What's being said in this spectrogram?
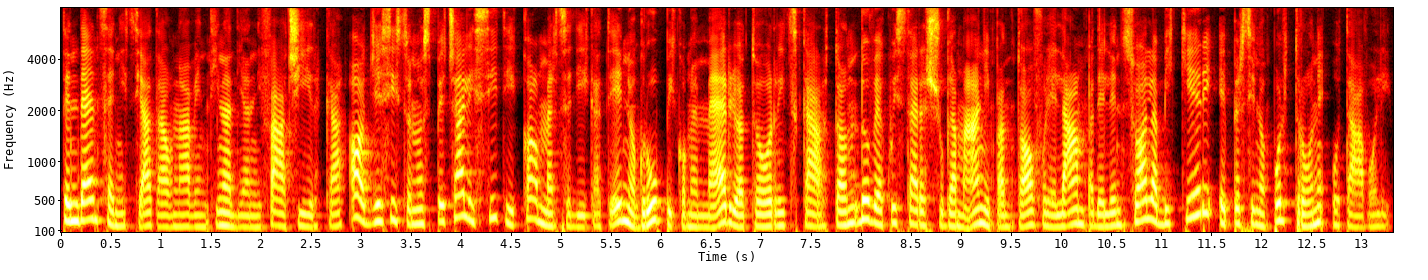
Tendenza iniziata una ventina di anni fa circa, oggi esistono speciali siti e-commerce di catene o gruppi come Marriott o Ritz-Carlton dove acquistare asciugamani, pantofole, lampade, lenzuola, bicchieri e persino poltrone o tavoli.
